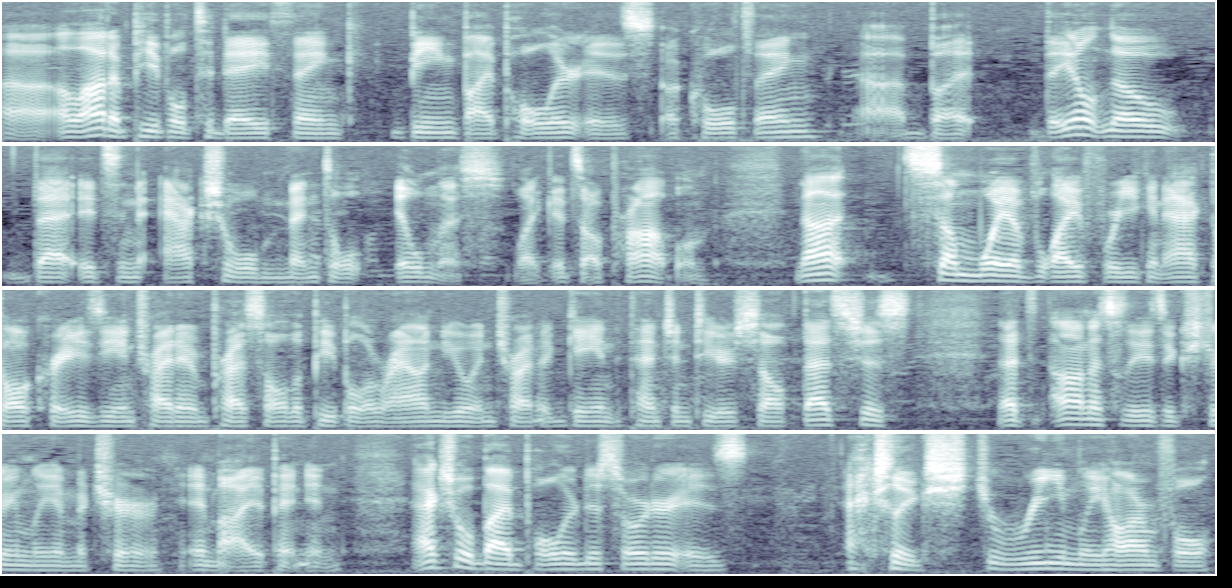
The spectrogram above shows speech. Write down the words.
uh, a lot of people today think being bipolar is a cool thing, uh, but they don't know that it's an actual mental illness. Like it's a problem, not some way of life where you can act all crazy and try to impress all the people around you and try to gain attention to yourself. That's just that honestly is extremely immature in my opinion. Actual bipolar disorder is actually extremely harmful.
